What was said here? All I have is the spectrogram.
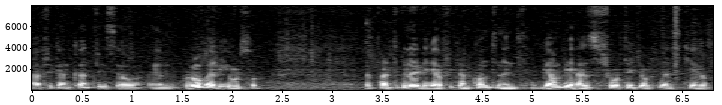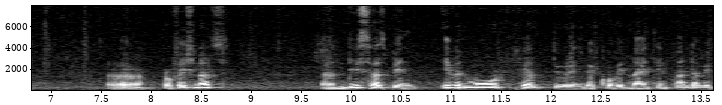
African countries so, and globally also, particularly African continent, Gambia has shortage of healthcare uh, professionals, and this has been even more felt during the COVID-19 pandemic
